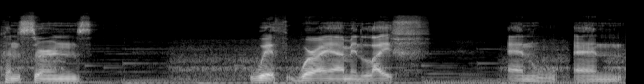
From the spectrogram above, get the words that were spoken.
concerns with where I am in life and and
